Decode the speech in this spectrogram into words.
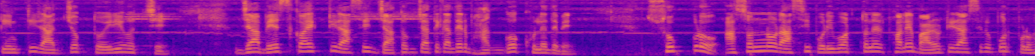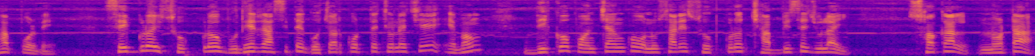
তিনটি রাজযোগ তৈরি হচ্ছে, যা বেশ কয়েকটি রাশির জাতক জাতিকাদের ভাগ্য খুলে দেবে। শুক্র আসন্ন রাশি পরিবর্তনের ফলে বারোটি রাশির উপর প্রভাব পড়বে। শীঘ্রই শুক্র বুধের রাশিতে গোচর করতে চলেছে এবং দিক পঞ্চাঙ্গ অনুসারে শুক্র ছাব্বিশে জুলাই সকাল নটা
